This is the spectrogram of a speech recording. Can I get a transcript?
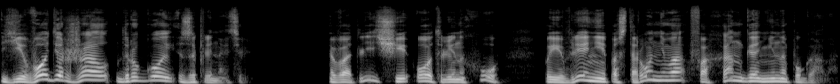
Его держал другой заклинатель. В отличие от Линху, появление постороннего Фаханга не напугало.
